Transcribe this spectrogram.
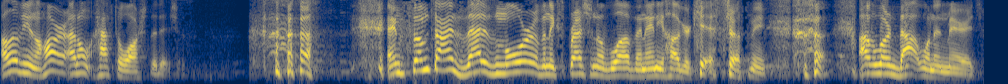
I love you in the heart. I don't have to wash the dishes. and sometimes that is more of an expression of love than any hug or kiss, trust me. I've learned that one in marriage.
